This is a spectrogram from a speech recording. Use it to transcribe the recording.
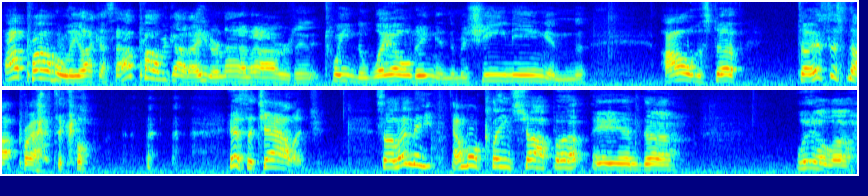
I probably, like I said, I probably got eight or nine hours in it between the welding and the machining and the, all the stuff. So it's just not practical. it's a challenge. So let me, I'm going to clean shop up and uh, we'll uh,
